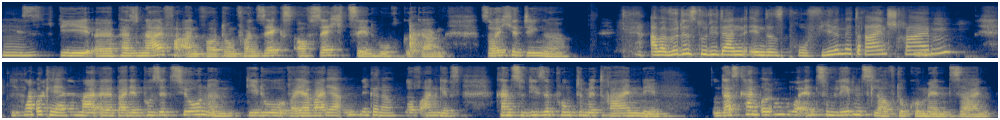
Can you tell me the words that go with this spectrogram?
Mhm. Ist die äh, Personalverantwortung von sechs auf 16 hochgegangen? Solche Dinge. Aber würdest du die dann in das Profil mit reinschreiben? Die kann okay. bei, den, äh, bei den Positionen, die du ja weiter ja, genau. angibst, kannst du diese Punkte mit reinnehmen. Und das kann kongruent zum Lebenslaufdokument sein.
